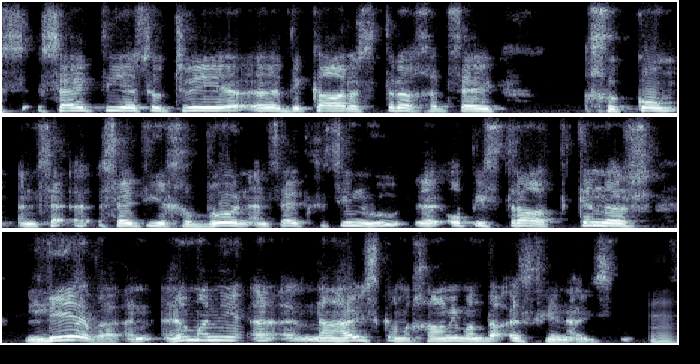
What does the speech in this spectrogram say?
sy het hier so twee uh, dekades terug het sy gekom en sy, sy het hier gewoon en sy het gesien hoe uh, op die straat kinders lewe en heeltemal nie uh, na huis kan gaan nie want daar is geen huis nie. Mm.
